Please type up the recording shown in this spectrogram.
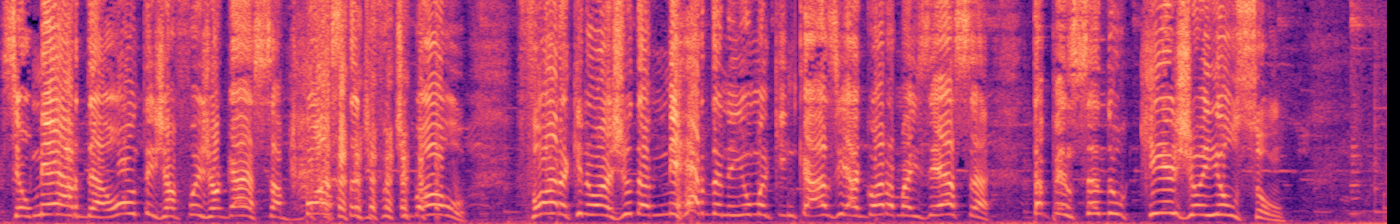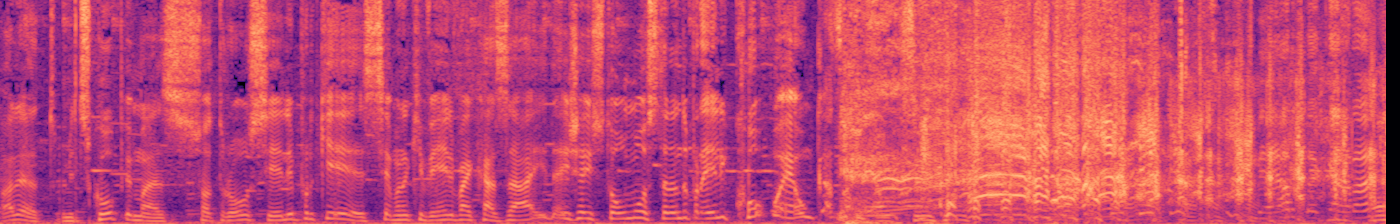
Seu merda, ontem já foi jogar essa bosta de futebol! Fora que não ajuda merda nenhuma aqui em casa e agora mais essa! Tá pensando o que, Joilson? Olha, me desculpe, mas só trouxe ele porque semana que vem ele vai casar e daí já estou mostrando pra ele como é um casamento. que merda, caralho.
